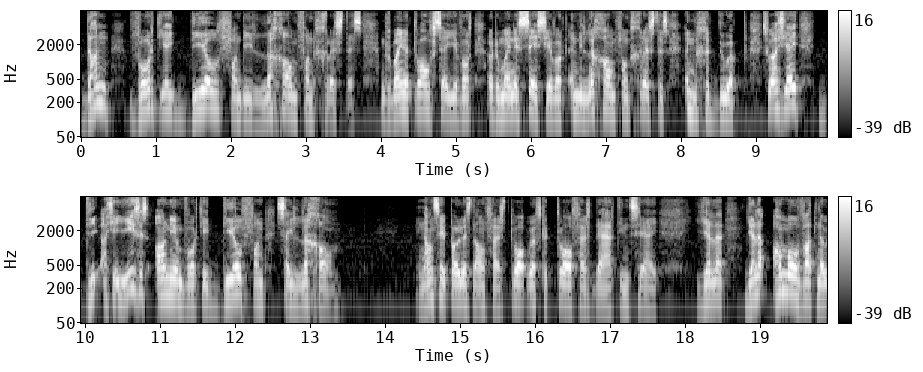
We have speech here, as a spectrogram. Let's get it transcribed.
dan word jy deel van die liggaam van Christus. In Romeine 12 sê jy word Romeine 6 jy word in die liggaam van Christus ingedoop. So as jy die as jy Jesus aanneem word jy deel van sy liggaam. En dan sê Paulus dan vers 12 hoofstuk 12 vers 13 sê hy julle julle almal wat nou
